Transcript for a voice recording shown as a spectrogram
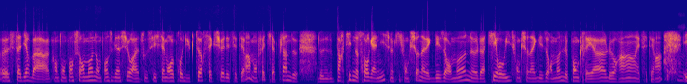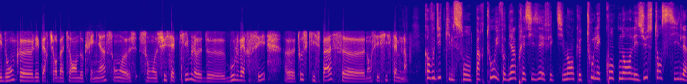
c'est-à-dire bah quand on pense hormones, on pense bien sûr à tout le système reproducteur, sexuel, etc. Mais en fait, il y a plein de, de, parties de notre organisme qui fonctionnent avec des hormones. La thyroïde fonctionne avec des hormones, le pancréas, le rein, etc. Mm. Et donc euh, les perturbateurs endocriniens sont, euh, sont susceptibles de bouleverser euh, tout ce qui se passe dans ces systèmes-là. Quand vous dites qu'ils sont partout, il faut bien le préciser effectivement que tous les contenants, les ustensiles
